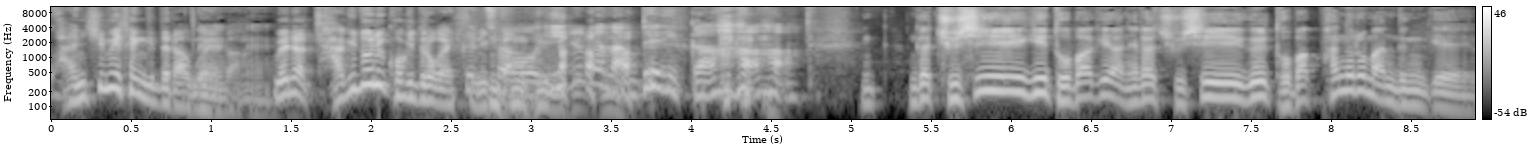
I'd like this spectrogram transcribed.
관심이 생기더라고요. 네, 네. 왜냐 자기 돈이 거기 들어가 있으니까. 그렇죠. 잃으면 안 되니까. 그러니까 주식이 도박이 아니라 주식을 도박판으로 만든 게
